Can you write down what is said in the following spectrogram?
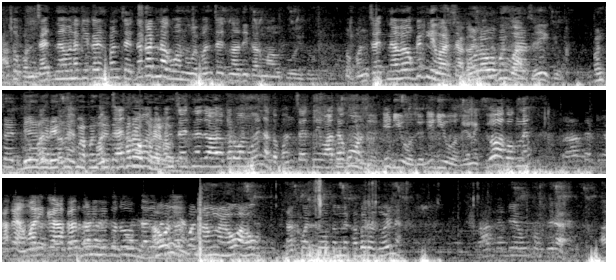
આ તો પંચાયતને હવે નક્કી કરીને પંચાયતને કાઢી નાખવાનું હોય પંચાયતના અધિકારમાં આવતું હોય તો. તો પંચાયતને હવે કેટલી વાર છે આ બોલાવો કાઢવાની? વાર છે? એ કયો પંચાયત બે હજાર પંચાયતે કરેલો કરવાનું હોય ને તો પંચાયતની માથે કોણ છે? ડીડીઓ છે ડીડીઓ છે. એને કયો આ કોકને? આ અમારી કે આ ઘર ધણીની તો જવાબદારી આવો સરપંચ આવો આવો. સરપંચ તમને ખબર જ હોય ને. બે હુકમ કર્યા. આ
